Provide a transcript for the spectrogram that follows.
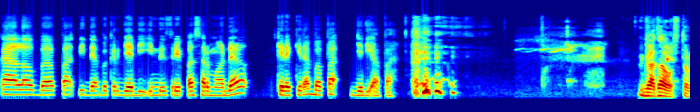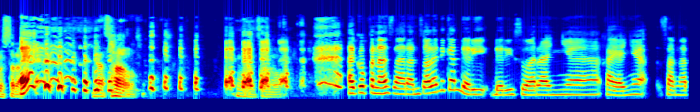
Kalau Bapak tidak bekerja di industri pasar modal, kira-kira Bapak jadi apa? Nggak tahu terus terang. Nggak tahu. Nggak tahu. Aku penasaran. Soalnya ini kan dari dari suaranya kayaknya sangat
